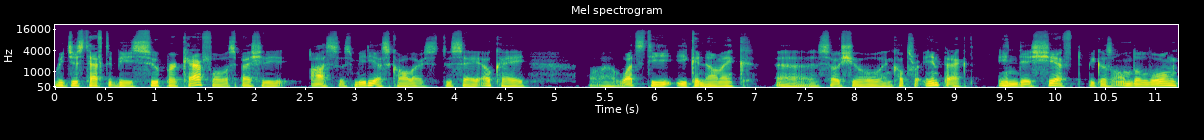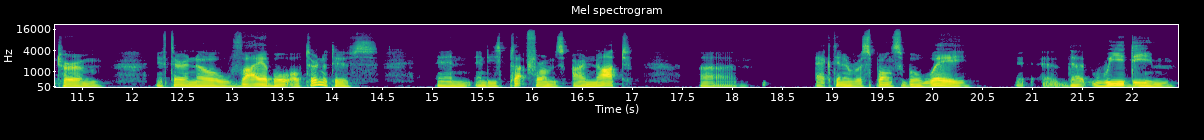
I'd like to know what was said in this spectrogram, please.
We just have to be super careful, especially us as media scholars, to say, okay, uh, what's the economic uh, social and cultural impact in this shift because on the long term if there are no viable alternatives and and these platforms are not uh, act in a responsible way uh, that we deem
